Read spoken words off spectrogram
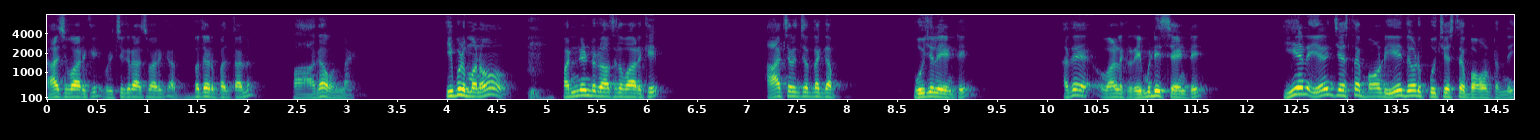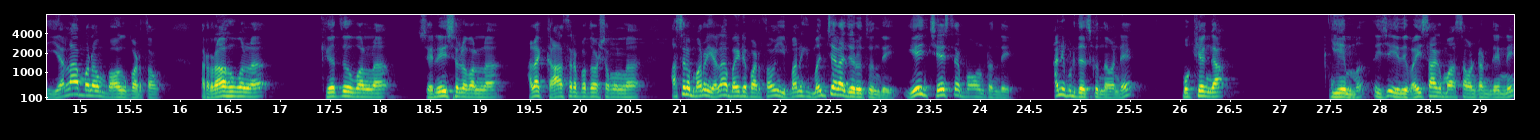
రాశివారికి వృచ్చిక వృశ్చిక రాశి వారికి అద్భుతమైన ఫలితాలు బాగా ఉన్నాయి. ఇప్పుడు మనం పన్నెండు రాసుల వారికి ఆచరించదగ్గ పూజలు ఏంటి? అదే వాళ్ళకి రెమెడీస్ ఏంటి? ఏం ఏం చేస్తే బాగుంటుంది ఏ దేవుడు పూజ చేస్తే బాగుంటుంది? ఎలా మనం బాగుపడతాం? రాహు వలన కేతువు వలన శనీశ్వరుల వలన అలా కాసరప దోషం వలన అసలు మనం ఎలా బయటపడతాం? మనకి మంచి ఎలా జరుగుతుంది? ఏం చేస్తే బాగుంటుంది? అని ఇప్పుడు తెలుసుకుందామండి. ముఖ్యంగా ఈ ఇది వైశాఖ మాసం అంటారు దీన్ని.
